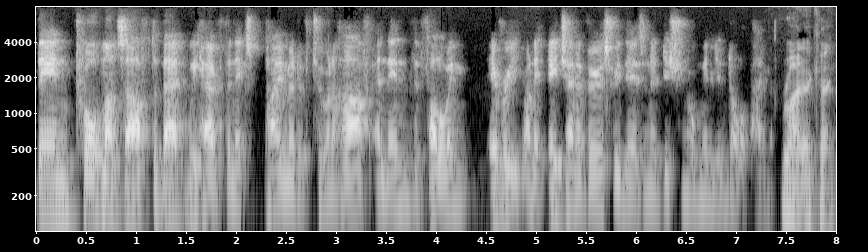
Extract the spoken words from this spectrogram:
Then 12 months after that, we have the next payment of two and a half, and then the following every on each anniversary, there's an additional million dollar payment. Right. Okay.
